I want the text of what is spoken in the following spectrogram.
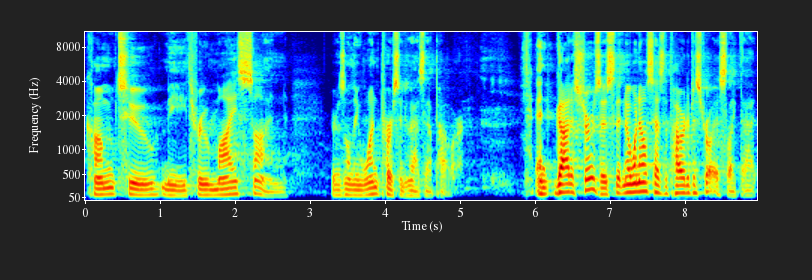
come to me through my son. There is only one person who has that power. And God assures us that no one else has the power to destroy us like that.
